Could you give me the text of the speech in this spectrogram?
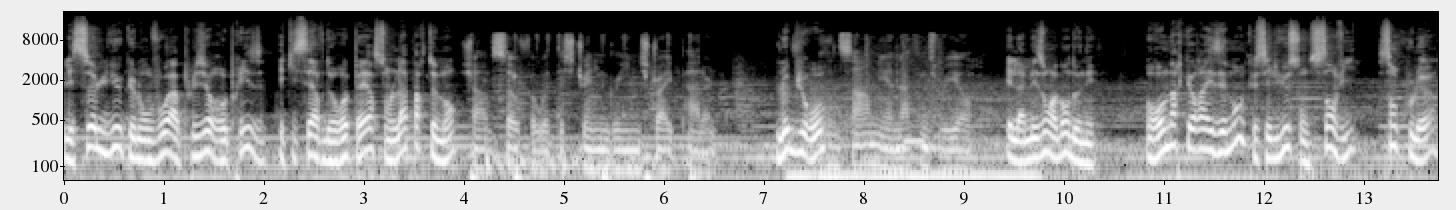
les seuls lieux que l'on voit à plusieurs reprises et qui servent de repère sont l'appartement, le bureau et la maison abandonnée. On remarquera aisément que ces lieux sont sans vie, sans couleur,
